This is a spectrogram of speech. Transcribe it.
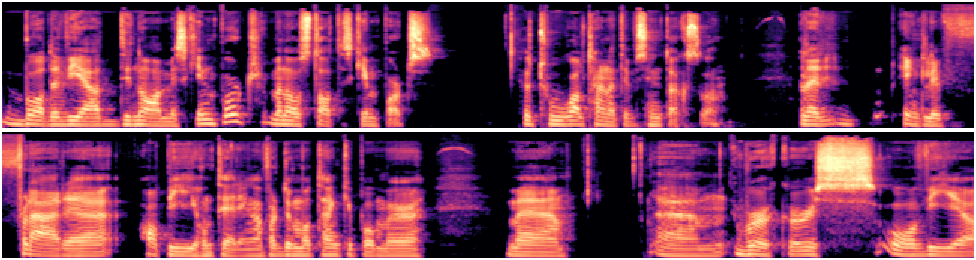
Både via dynamisk import, men også statisk imports. Så to alternative syntakser. Eller egentlig flere API-håndteringer, for du må tenke på med, med um, workers og via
